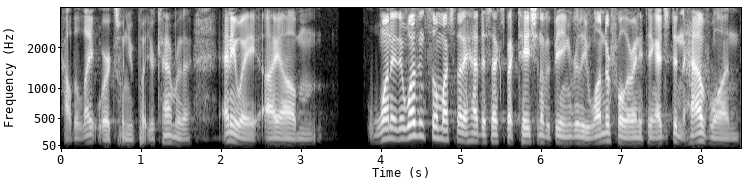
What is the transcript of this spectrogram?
How the light works when you put your camera there. Anyway, I um wanted it wasn't so much that I had this expectation of it being really wonderful or anything. I just didn't have one.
